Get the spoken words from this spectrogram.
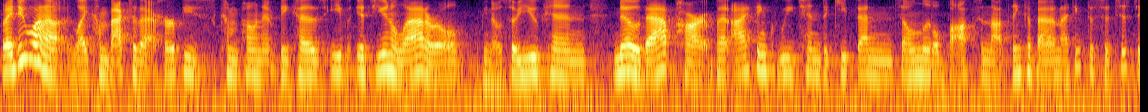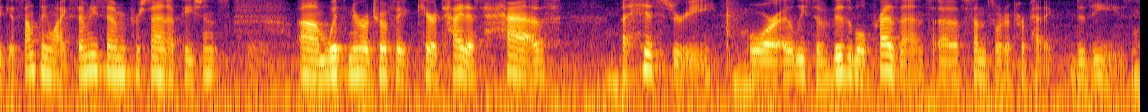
but i do want to like come back to that herpes component because even, it's unilateral you know so you can know that part but i think we tend to keep that in its own little box and not think about it and i think the statistic is something like 77% of patients um, with neurotrophic keratitis have a history or at least a visible presence of some sort of herpetic disease.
